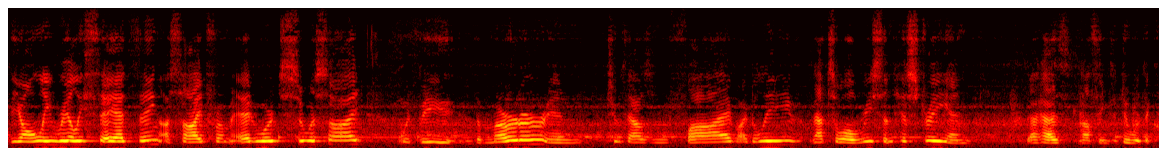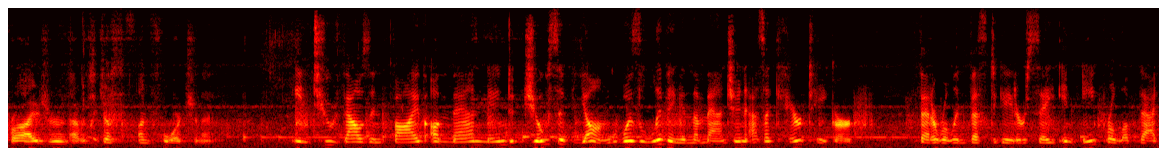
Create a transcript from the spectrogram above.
The only really sad thing, aside from Edward's suicide, would be the murder in 2005, I believe. That's all recent history, and that has nothing to do with the Kreischer. That was just unfortunate. In 2005, a man named Joseph Young was living in the mansion as a caretaker. Federal investigators say in April of that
